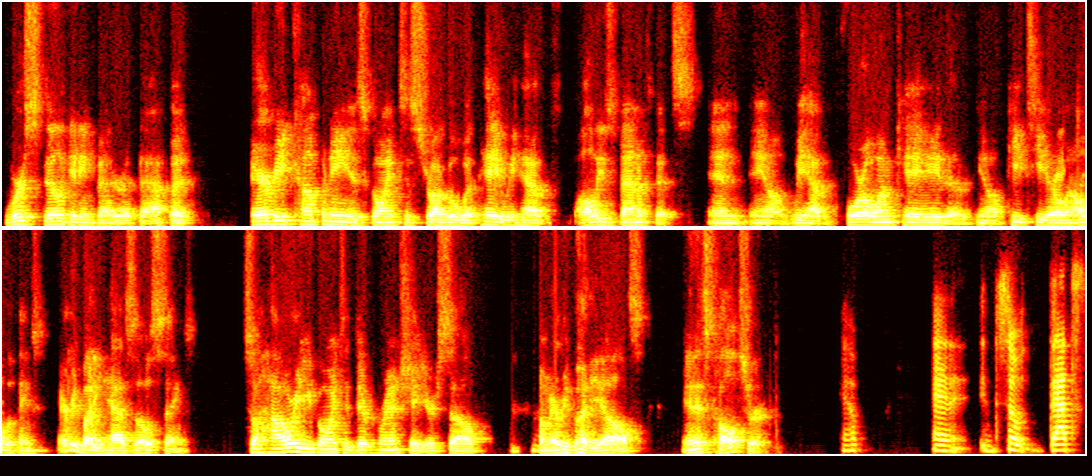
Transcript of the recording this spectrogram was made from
We're still getting better at that, but every company is going to struggle with, hey, we have all these benefits and you know we have 401k the you know pto and all the things. Everybody has those things. So how are you going to differentiate yourself mm-hmm. from everybody else and it's culture? Yep. And so that's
